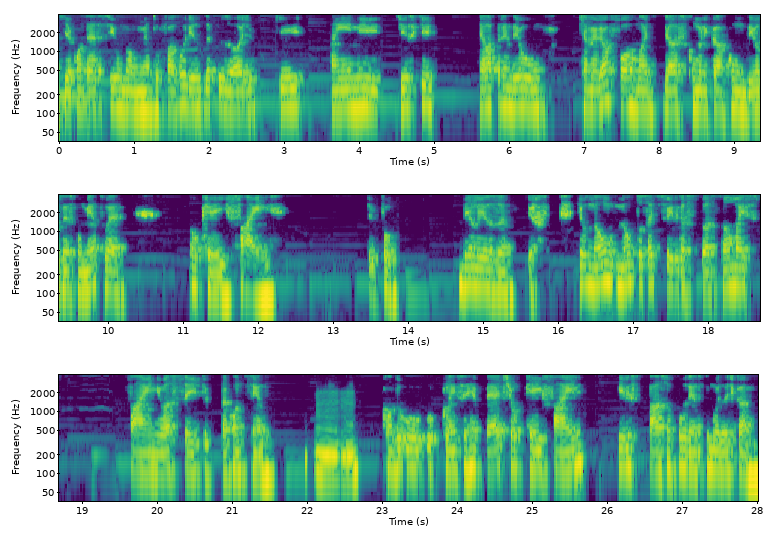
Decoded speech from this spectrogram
Aqui acontece o momento favorito do episódio, que a Anne diz que ela aprendeu que a melhor forma dela se comunicar com Deus nesse momento é ok, fine. Tipo, beleza. Eu, não, não tô satisfeito com a situação, mas fine, eu aceito o que tá acontecendo. Uhum. Quando o, o Clancy repete ok, fine, eles passam por dentro do moedor de carne.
